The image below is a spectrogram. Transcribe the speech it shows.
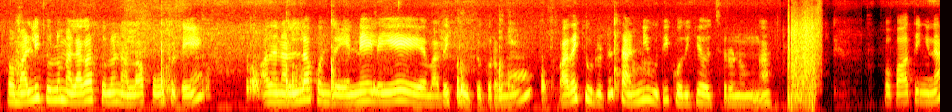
இப்போ மல்லித்தூளும் மிளகாத்தூளும் நல்லா போட்டுட்டேன். அதை நல்லா கொஞ்சம் எண்ணெயிலேயே வதக்கி விட்டுக்கிறோம். வதக்கி விட்டுட்டு தண்ணி ஊற்றி கொதிக்க வச்சிடணுங்க. இப்போ பார்த்தீங்கன்னா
